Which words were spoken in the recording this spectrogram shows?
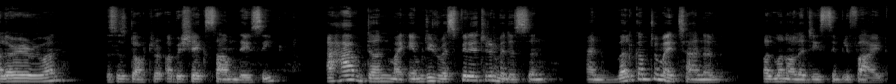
Hello everyone, this is Dr. Abhishek Samdesi. I have done my MD Respiratory Medicine and welcome to my channel Pulmonology Simplified.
